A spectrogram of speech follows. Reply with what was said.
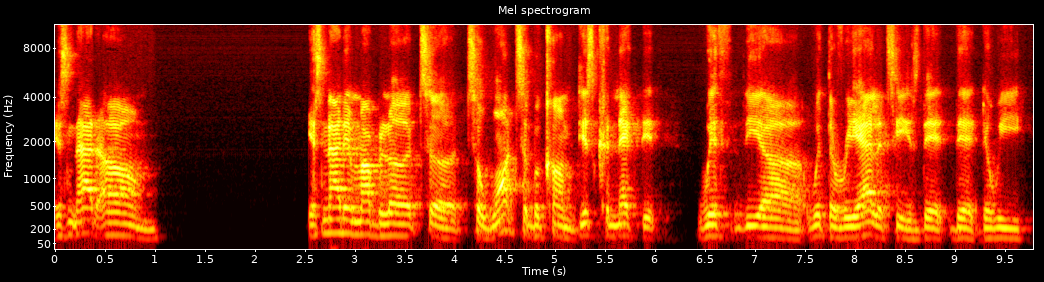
it's not um it's not in my blood to to want to become disconnected with the uh with the realities that that that we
